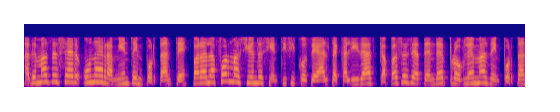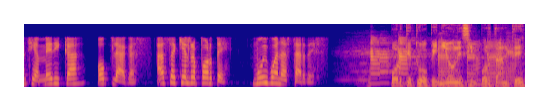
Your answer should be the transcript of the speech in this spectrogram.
además de ser una herramienta importante para la formación de científicos de alta calidad capaces de atender problemas de importancia médica o plagas. Hasta aquí el reporte. Muy buenas tardes. Porque tu opinión es importante,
